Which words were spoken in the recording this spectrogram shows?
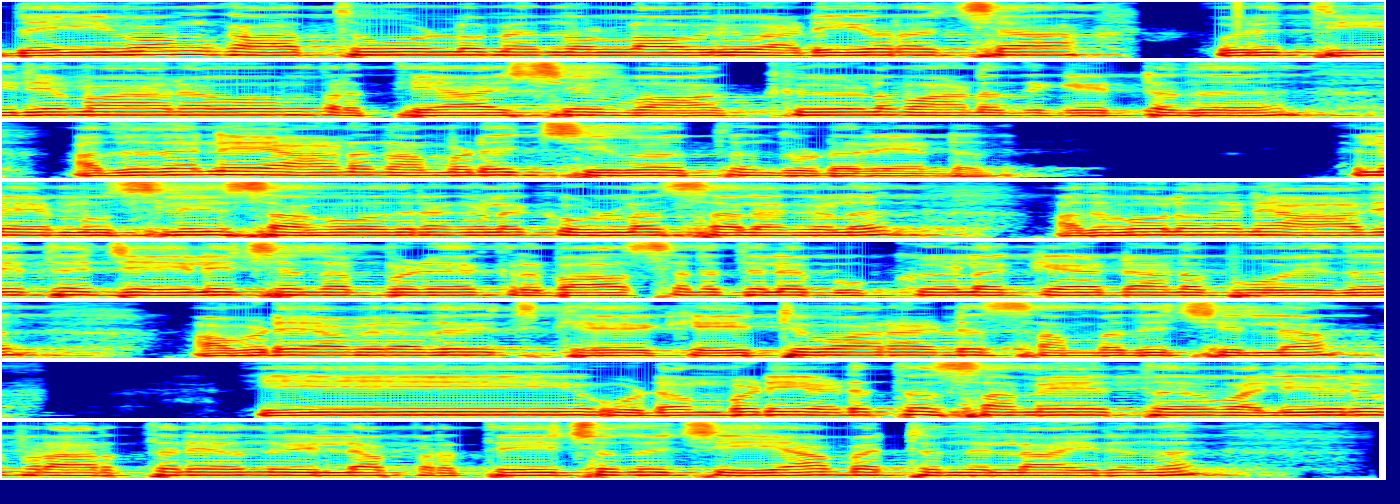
ദൈവം കാത്തുകൊള്ളും എന്നുള്ള ഒരു അടിയുറച്ച ഒരു തീരുമാനവും പ്രത്യാശയും വാക്കുകളുമാണ് കേട്ടത്. അതുതന്നെയാണ് നമ്മുടെ ജീവിതത്തിൽ തുടരേണ്ടത്. അല്ലേ? മുസ്ലിം സഹോദരങ്ങളൊക്കെ ഉള്ള സ്ഥലങ്ങൾ അതുപോലെ തന്നെ ആദ്യത്തെ ജയിലിൽ ചെന്നപ്പോഴേ കൃപാസനത്തിലെ ബുക്കുകളൊക്കെ ആയിട്ടാണ് പോയത്. അവിടെ അവരത് കയറ്റുവാനായിട്ട് സമ്മതിച്ചില്ല. ഈ ഉടമ്പടി എടുത്ത സമയത്ത് വലിയൊരു പ്രാർത്ഥനയൊന്നുമില്ല പ്രത്യേകിച്ചൊന്നും ചെയ്യാൻ പറ്റുന്നില്ലായിരുന്നു.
